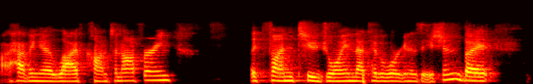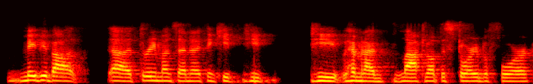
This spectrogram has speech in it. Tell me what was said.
having a live content offering like fun to join that type of organization but maybe about uh, three months in, I think he he he him and I laughed about this story before.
